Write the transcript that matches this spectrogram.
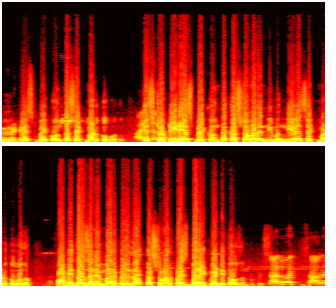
ಪ್ಯೂರಿಟಿ ಎಷ್ಟು ಬೇಕು ಅಂತ ಸೆಟ್ ಮಾಡ್ಕೋಬಹುದು ಎಷ್ಟು ಟಿ ಡಿ ಎಸ್ ಬೇಕು ಅಂತ ಕಸ್ಟಮರ್ ನಿಮಗ್ ನೀವೇ ಸೆಟ್ ಮಾಡ್ಕೋಬಹುದು forty thousand M R P ಇದೆ ಕಸ್ಟಮರ್ ಪ್ರೈಸ್ ಬರೀ ಟ್ವೆಂಟಿ ತೌಸಂಡ್ ರುಪೀಸ್ ನಲವತ್ತು ಸಾವಿರ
